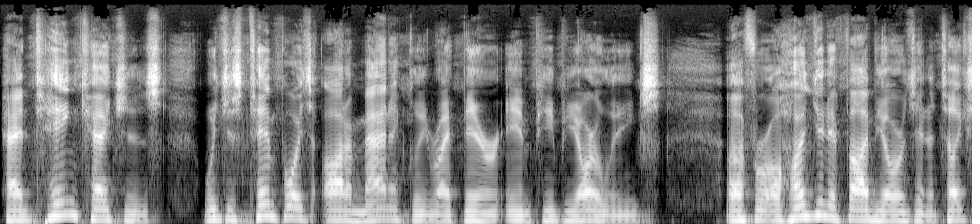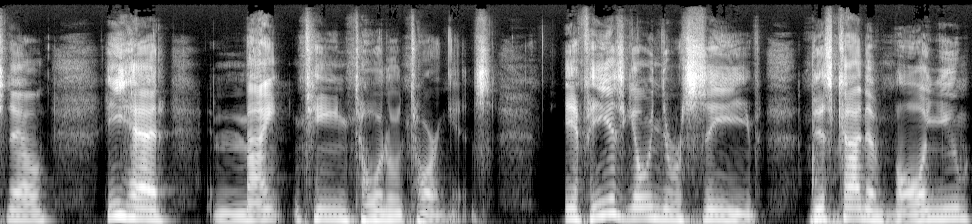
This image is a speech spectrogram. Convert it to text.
Had 10 catches, which is 10 points automatically right there in PPR leagues, uh, for 105 yards and a touchdown. He had 19 total targets. If he is going to receive this kind of volume,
